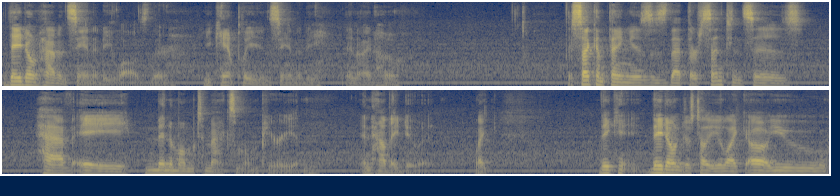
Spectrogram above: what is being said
They don't have insanity laws there. You can't plead insanity in Idaho. The second thing is is that their sentences have a minimum to maximum period and how they do it. Like they can they don't just tell you like, "Oh, you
